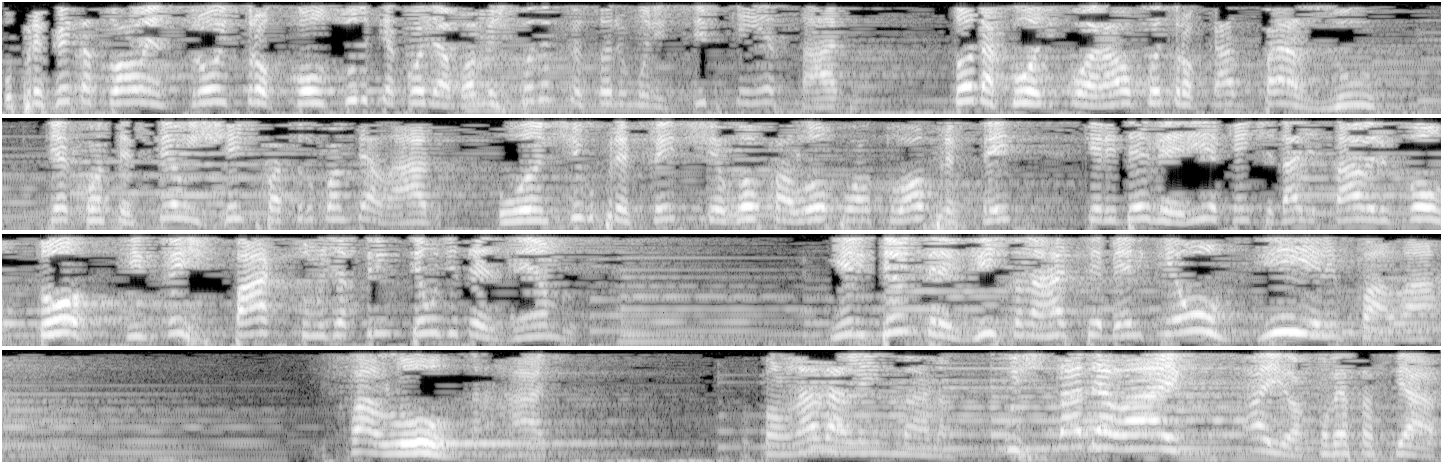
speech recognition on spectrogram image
O prefeito atual entrou e trocou tudo que é cor de abóbora. Minha esposa é professora do município, quem é sabe. Toda a cor de coral foi trocada para azul. O que aconteceu? Enchente para tudo quanto é lado. O antigo prefeito chegou falou para o atual prefeito que ele deveria, que a entidade estava, ele voltou e fez pacto no dia 31 de dezembro. E ele deu entrevista na Rádio CBN que eu ouvi ele falar. Ele falou na rádio. Não falando nada além do mar, não. O Estado é laico. Aí, ó, conversa fiada.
